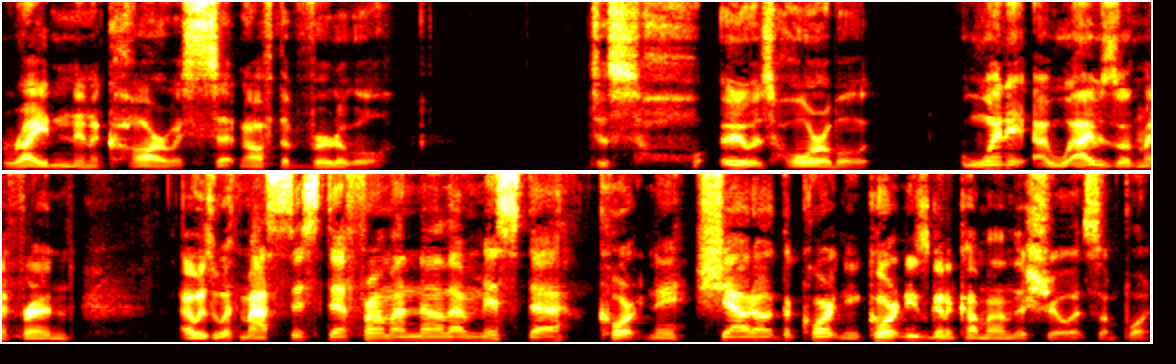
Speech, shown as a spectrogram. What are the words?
Riding in a car was setting off the vertigo. Just it was horrible when it, I, I was with my friend. I was with my sister from another Mister Courtney. Shout out to Courtney. Courtney's gonna come on the show at some point.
